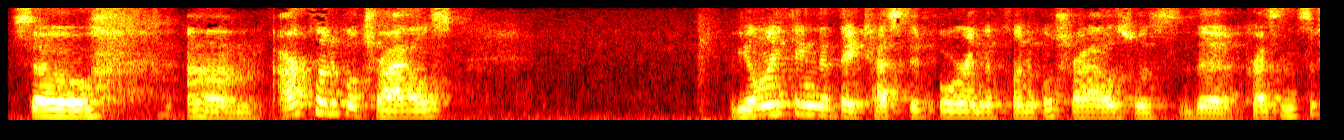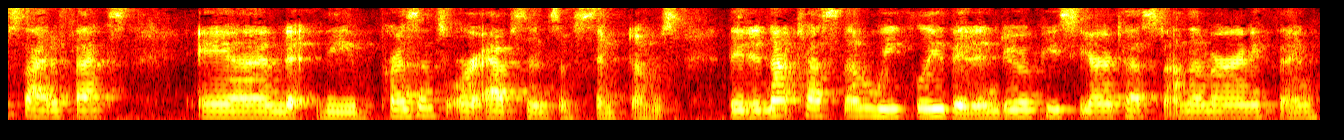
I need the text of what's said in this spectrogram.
So, um, our clinical trials the only thing that they tested for in the clinical trials was the presence of side effects and the presence or absence of symptoms. They did not test them weekly, they didn't do a PCR test on them or anything.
